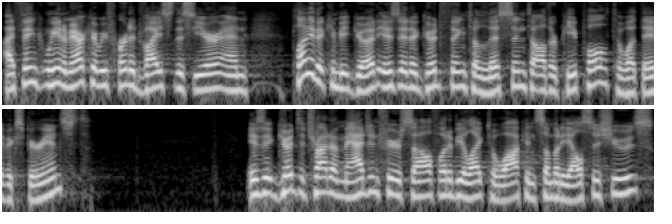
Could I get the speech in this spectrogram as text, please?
I think we in America, we've heard advice this year, and plenty of it can be good. Is it a good thing to listen to other people, to what they've experienced? Is it good to try to imagine for yourself what it'd be like to walk in somebody else's shoes?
